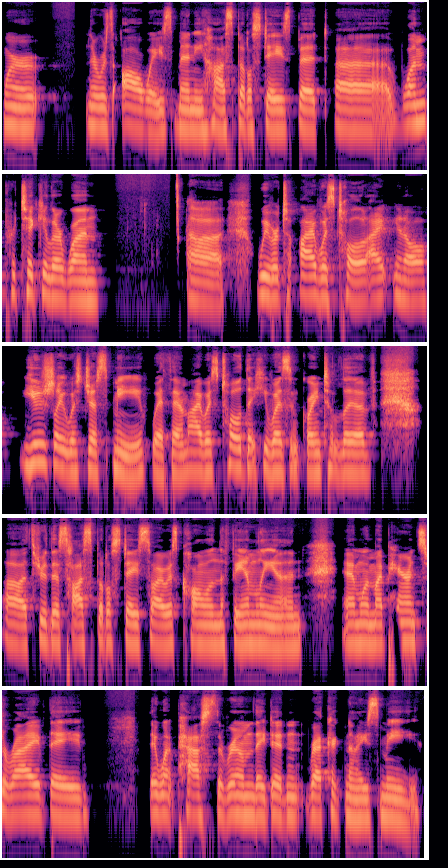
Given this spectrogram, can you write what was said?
were there was always many hospital stays, but uh, one particular one. Uh, we were. T- I was told. I, you know, usually it was just me with him. I was told that he wasn't going to live uh, through this hospital stay, so I was calling the family in. And when my parents arrived, they they went past the room. They didn't recognize me.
